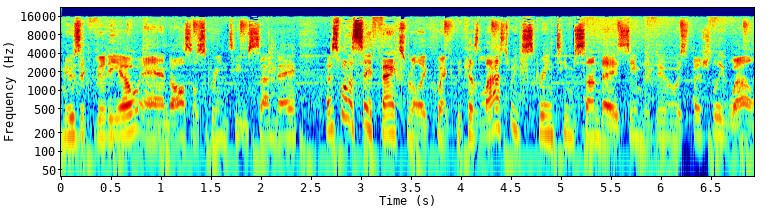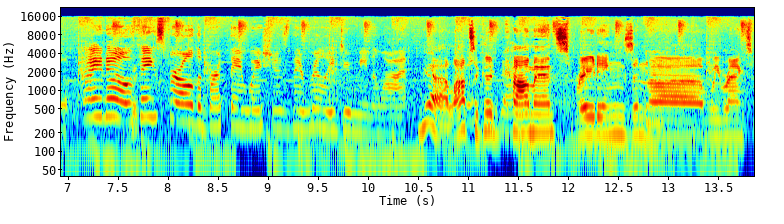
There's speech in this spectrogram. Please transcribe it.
music video and also Screen Team Sunday, I just want to say thanks really quick because last week's Screen Team Sunday seemed to do especially well. I know. Thanks for all the birthday wishes. They really do mean a lot. Yeah, lots of good comments, ratings, and uh, we ranked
